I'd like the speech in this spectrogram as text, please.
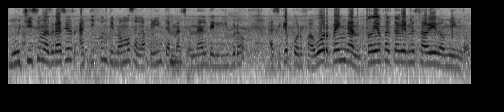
Muchísimas gracias. Aquí continuamos en la Feria Internacional del Libro, así que por favor vengan. Todavía falta viernes, sábado y domingo.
